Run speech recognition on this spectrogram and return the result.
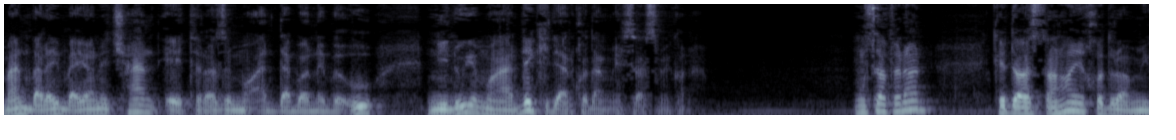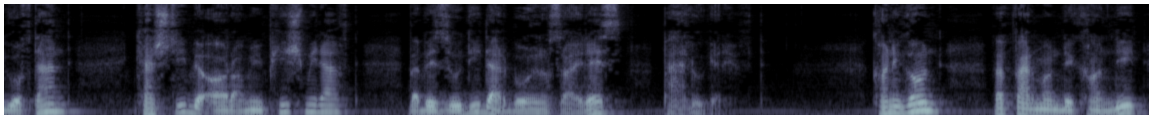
من برای بیان چند اعتراض معدبانه به او نیروی محرکی در خودم احساس می‌کنم. مسافران که داستانهای خود را می‌گفتند کشتی به آرامی پیش می‌رفت و به زودی در بوئنوس آیرس پهلو گرفت. کانیگوند و فرمانده کاندید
